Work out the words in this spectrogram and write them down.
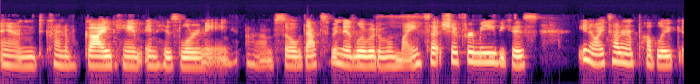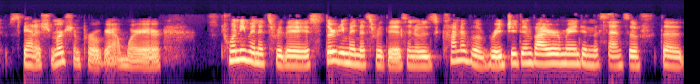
and kind of guide him in his learning. Um, so that's been a little bit of a mindset shift for me because, you know, I taught in a public Spanish immersion program where 20 minutes for this, 30 minutes for this, and it was kind of a rigid environment in the sense of the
